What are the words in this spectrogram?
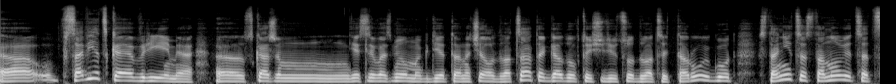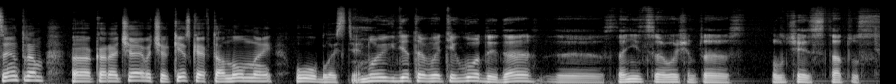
Э, в советское время, э, скажем, если возьмем где-то начало 20-х годов, 1922 год, станица становится центром э, Карачаево-Черкесской автономной области. Ну и где-то в эти годы, да, станица, в общем-то, получает статус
